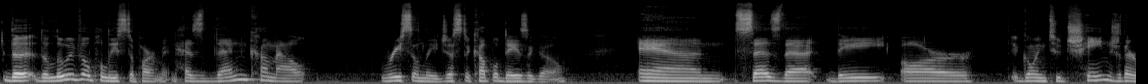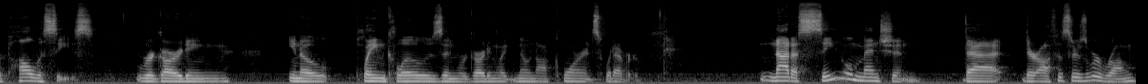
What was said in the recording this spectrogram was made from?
the the Louisville Police Department has then come out recently just a couple days ago and says that they are going to change their policies regarding, you know, plain clothes and regarding like no knock warrants, whatever. Not a single mention that their officers were wrong.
